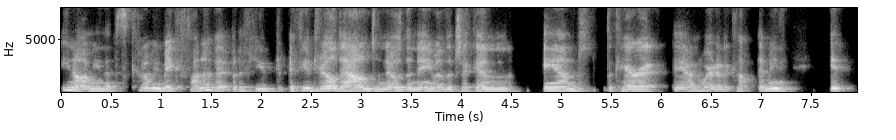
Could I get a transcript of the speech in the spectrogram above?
you know, I mean, that's kind of we make fun of it, but if you if you drill down to know the name of the chicken and the carrot and where did it come, I mean, it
